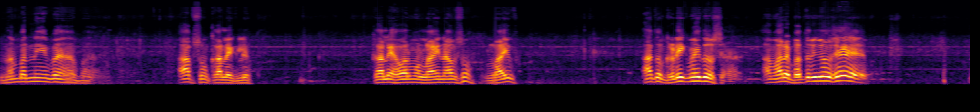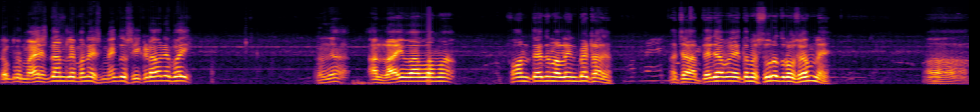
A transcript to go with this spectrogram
નંબરની આપ શું કાલે લ્યો? કાલે સવારમાં લાઈન આવશું લાઈવ આ તો ઘડીક મેં સ- અમારે ભત્રીજો છે ડૉક્ટર મહેશદાન એટલે મને મેં કીધું, શીખડાવો ને ભાઈ. અને આ લાઈવ આવવામાં ફોન તેદનો લઈને બેઠા અચ્છા, તેજાભાઈ, તમે સુરત રહો છો એમ ને? હા.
